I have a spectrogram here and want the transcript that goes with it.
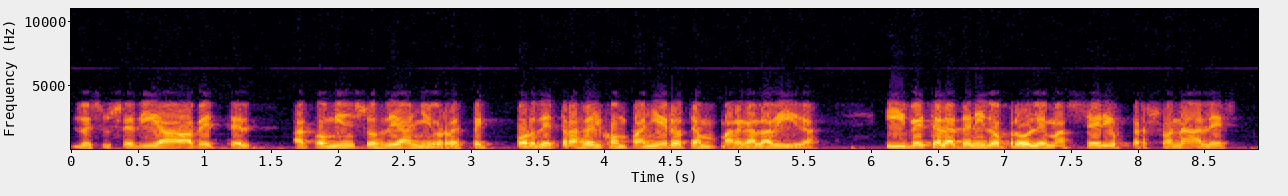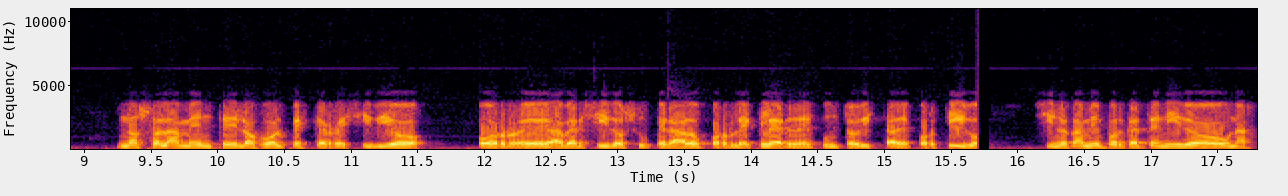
le sucedía a Vettel a comienzos de año, por detrás del compañero, te amarga la vida. Y Vettel ha tenido problemas serios personales, no solamente los golpes que recibió por eh, haber sido superado por Leclerc desde el punto de vista deportivo, sino también porque ha tenido una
